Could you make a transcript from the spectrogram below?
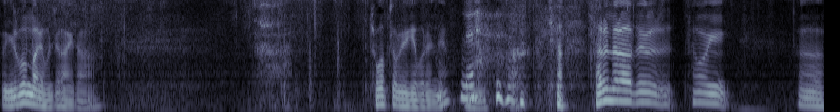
그 일본만의 문제가 아니다. 자, 종합적으로 얘기해버렸네요. 네. 자, 다른 나라들 상황이, 어,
